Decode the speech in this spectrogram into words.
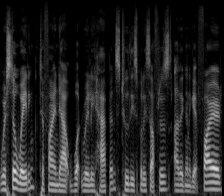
we're still waiting to find out what really happens to these police officers. Are they going to get fired?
